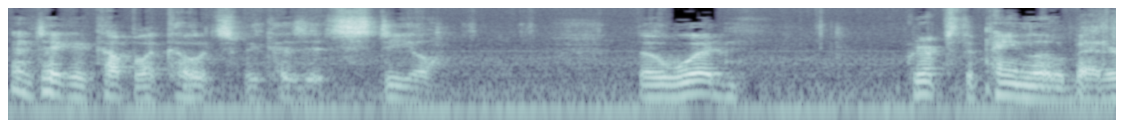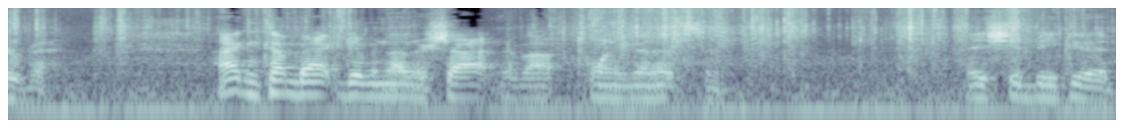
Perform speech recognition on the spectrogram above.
And take a couple of coats because it's steel the wood grips the paint a little better, but I can come back give another shot in about 20 minutes and they should be good.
